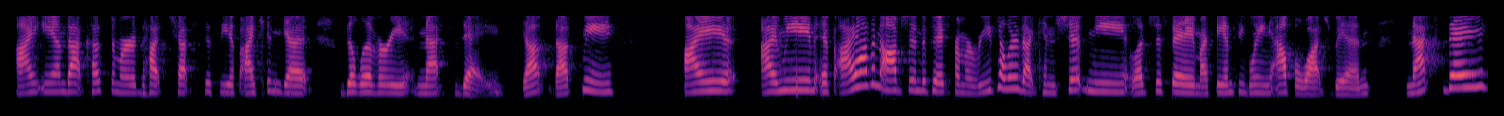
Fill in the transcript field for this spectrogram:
I am that customer that checks to see if I can get delivery next day. Yep, that's me. I I mean, if I have an option to pick from a retailer that can ship me, let's just say my fancy bling Apple Watch band next day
